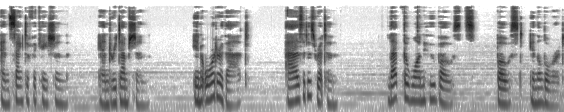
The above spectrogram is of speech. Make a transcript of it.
and sanctification, and redemption, in order that, as it is written, let the one who boasts boast in the Lord.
